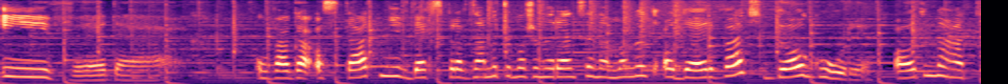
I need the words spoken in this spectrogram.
i wydech. Uwaga, ostatni wdech. Sprawdzamy, czy możemy ręce na moment oderwać do góry, od maty.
